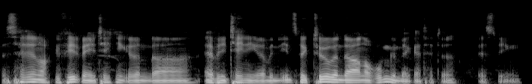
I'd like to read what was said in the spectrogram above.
Das hätte noch gefehlt, wenn die Technikerin da, äh, wenn die Technikerin, wenn die Inspekteurin da noch rumgemeckert hätte. Deswegen.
